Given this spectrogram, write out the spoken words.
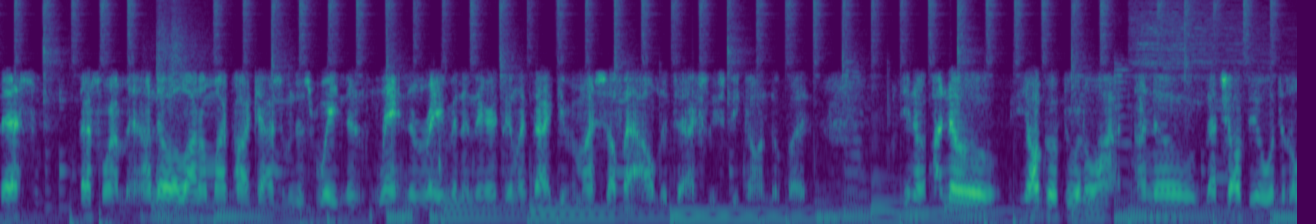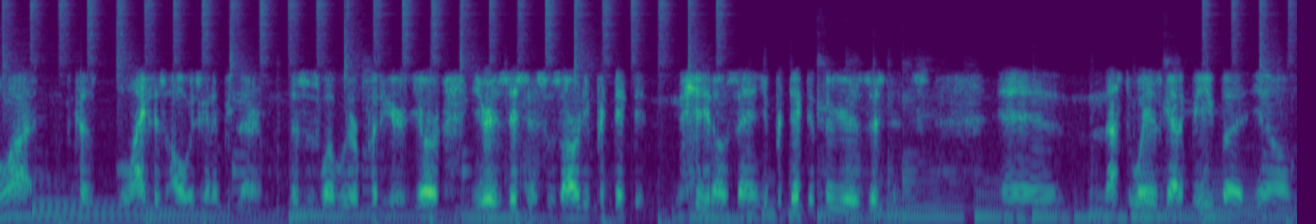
That's that's where I'm at. I know a lot on my podcast. I'm just waiting and ranting and raving and everything like that, giving myself an outlet to actually speak on them. But you know, I know y'all go through it a lot. I know that y'all deal with it a lot because life is always going to be there. This is what we were put here. Your your existence was already predicted. you know what I'm saying? You're predicted through your existence and that's the way it's got to be. But you know,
